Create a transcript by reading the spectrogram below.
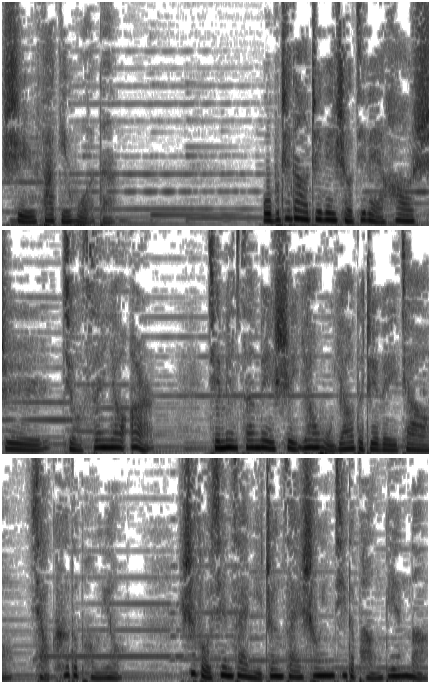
是发给我的。我不知道这位手机尾号是九三幺二。前面三位是幺五幺的这位叫小柯的朋友，是否现在你正在收音机的旁边呢？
